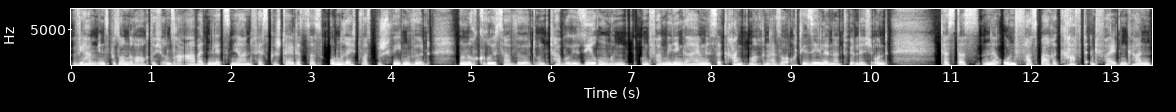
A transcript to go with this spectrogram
wir haben insbesondere auch durch unsere Arbeit in den letzten Jahren festgestellt, dass das Unrecht, was beschwiegen wird, nur noch größer wird und Tabuisierung und, und Familiengeheimnisse krank machen, also auch die Seele natürlich. Und dass das eine unfassbare Kraft entfalten kann,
